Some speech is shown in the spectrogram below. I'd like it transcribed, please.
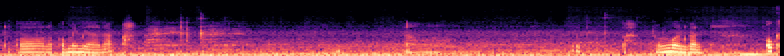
แล้วก็ แล้วก็ไม่มีอะไรละปะ ปะต้งเหมือนกัน โอเค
